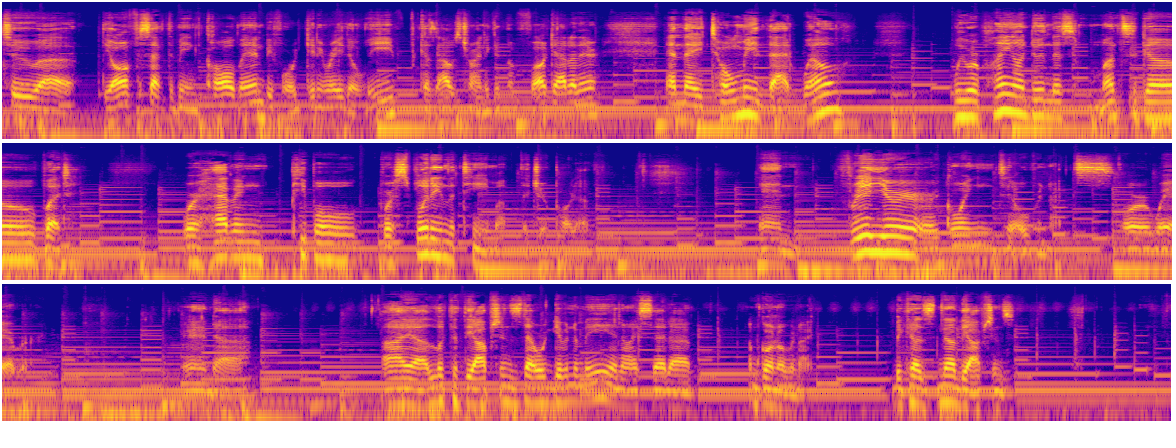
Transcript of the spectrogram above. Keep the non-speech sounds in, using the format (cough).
to uh, the office after being called in before getting ready to leave because I was trying to get the fuck out of there. And they told me that, well, we were planning on doing this months ago, but we're having people, we're splitting the team up that you're part of. And three of you are going to overnights or wherever. And, uh, I uh, looked at the options that were given to me and I said, uh, I'm going overnight. Because none of the options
